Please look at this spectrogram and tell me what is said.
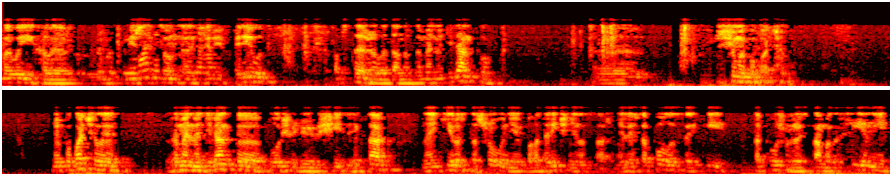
Ми виїхали в міжсезонний період, обстежили дану земельну ділянку. Е, Що ми побачили? Ми побачили земельну ділянку площадю 6 гектар, на якій розташовані багаторічні насадження, лісополоси і також вже самозасіяні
